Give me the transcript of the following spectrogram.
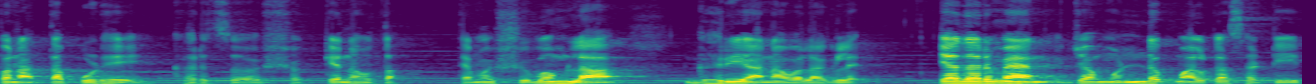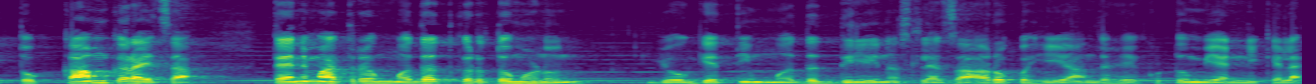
पण आता पुढे खर्च शक्य नव्हता. त्यामुळे शुभमला घरी आणावं लागलंय. या दरम्यान ज्या मंडप मालकासाठी तो काम करायचा त्याने मात्र मदत करतो म्हणून योग्य ती मदत दिली नसल्याचा आरोपही आंधळे कुटुंबियांनी केला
